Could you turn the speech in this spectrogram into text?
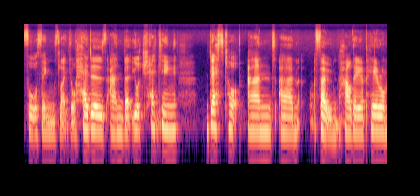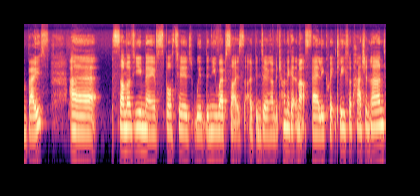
for things like your headers and that you're checking desktop and um, phone how they appear on both. Uh, some of you may have spotted with the new websites that I've been doing. I've been trying to get them out fairly quickly for Pageantland.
